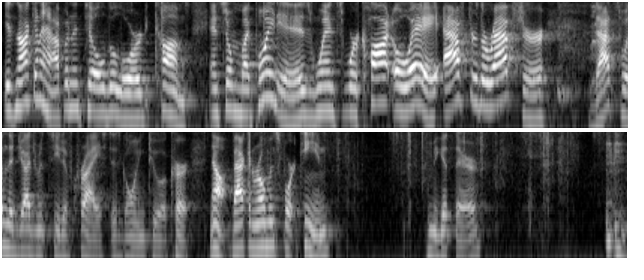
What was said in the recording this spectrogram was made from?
is not going to happen until the Lord comes. And so my point is, once we're caught away after the rapture, that's when the judgment seat of Christ is going to occur. Now, back in Romans 14, let me get there.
